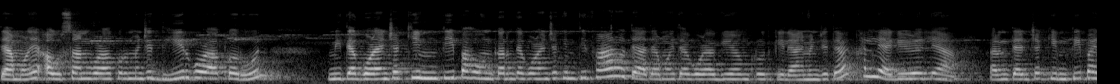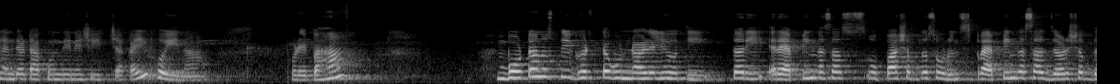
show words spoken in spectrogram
त्यामुळे अवसान गोळा करून म्हणजे धीर गोळा करून मी त्या गोळ्यांच्या किमती पाहून कारण त्या गोळ्यांच्या किमती फार होत्या त्यामुळे त्या गोळ्या गिळंकृत केल्या आणि म्हणजे त्या खाल्ल्या गिळल्या. कारण त्यांच्या किमती पाहिल्या त्या टाकून देण्याची इच्छा काही होईना. पुढे पहा. बोटं नुसती घट्ट गुंडाळलेली होती तरी रॅपिंग असा सोपा शब्द सोडून स्ट्रॅपिंग असा जड शब्द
